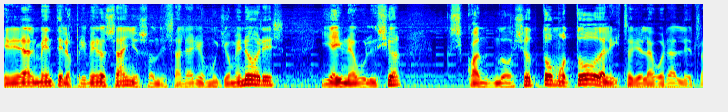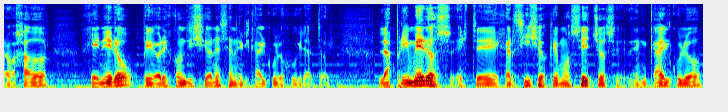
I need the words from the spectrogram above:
Generalmente los primeros años son de salarios mucho menores y hay una evolución. Cuando yo tomo toda la historia laboral del trabajador, genero peores condiciones en el cálculo jubilatorio. Los primeros este, ejercicios que hemos hecho en cálculo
